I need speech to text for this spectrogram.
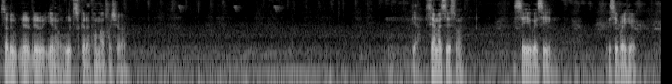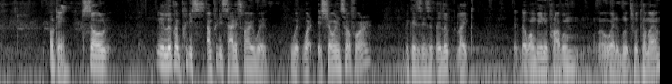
So the, the, the you know, roots gonna come out for sure. Yeah, same as this one. See, you can see, you can see right here. Okay, so it look like pretty, I'm pretty satisfied with, with what it's showing so far because it look like there won't be any problem where the boots will come out.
